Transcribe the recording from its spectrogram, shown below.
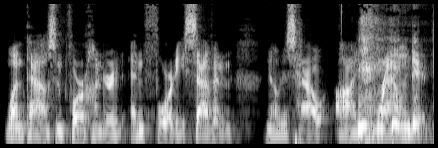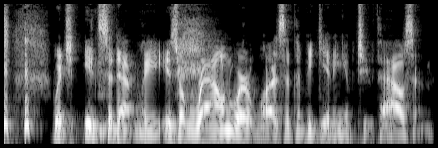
1,447. Notice how I rounded, which incidentally is around where it was at the beginning of 2000.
